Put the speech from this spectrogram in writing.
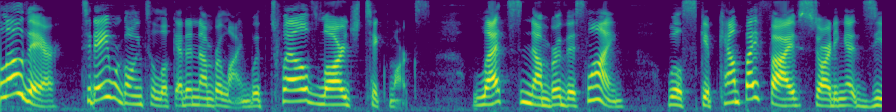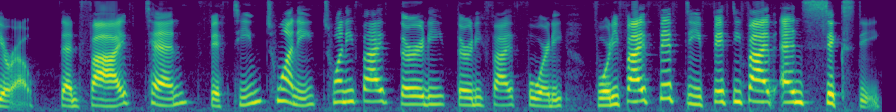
Hello there! Today we're going to look at a number line with 12 large tick marks. Let's number this line. We'll skip count by 5 starting at 0, then 5, 10, 15, 20, 25, 30, 35, 40, 45, 50, 55, and 60.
